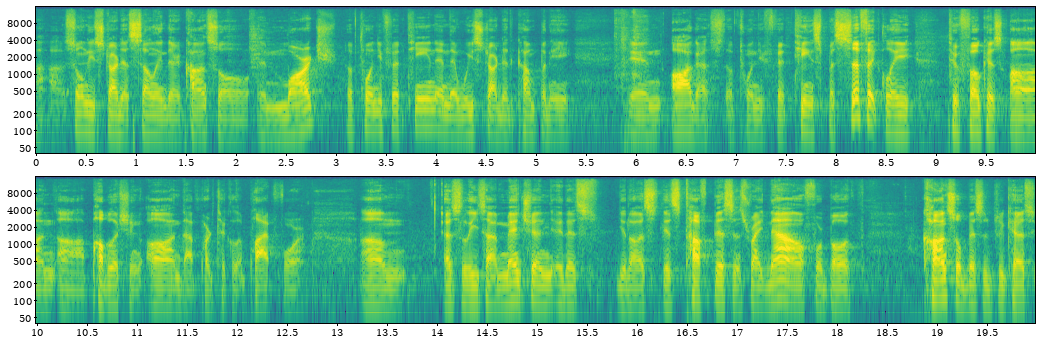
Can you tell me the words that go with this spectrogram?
uh, Sony started selling their console in March of 2015, and then we started the company in August of 2015, specifically to focus on uh, publishing on that particular platform. Um, as Lisa mentioned, it is you know it's, it's tough business right now for both console business because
